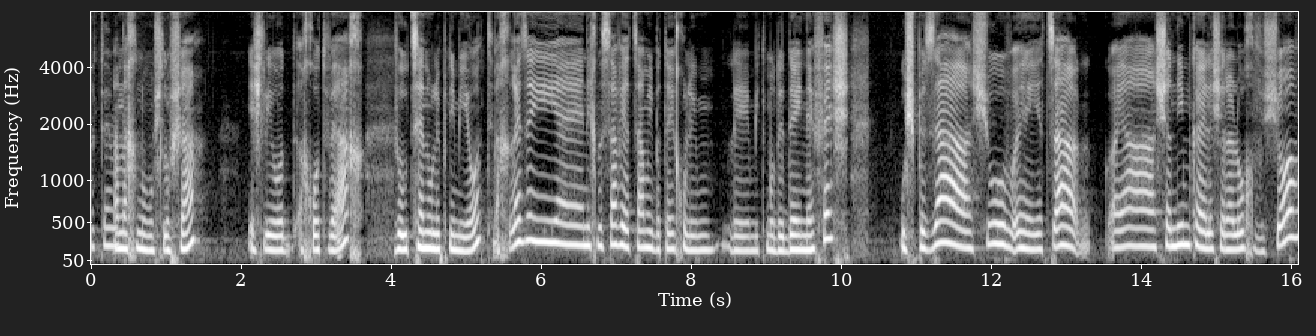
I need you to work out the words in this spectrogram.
אתם? אנחנו שלושה, יש לי עוד אחות ואח, והוצאנו לפנימיות. אחרי זה היא אה, נכנסה ויצאה מבתי חולים למתמודדי נפש. אושפזה, שוב, אה, יצאה, היה שנים כאלה של הלוך ושוב.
